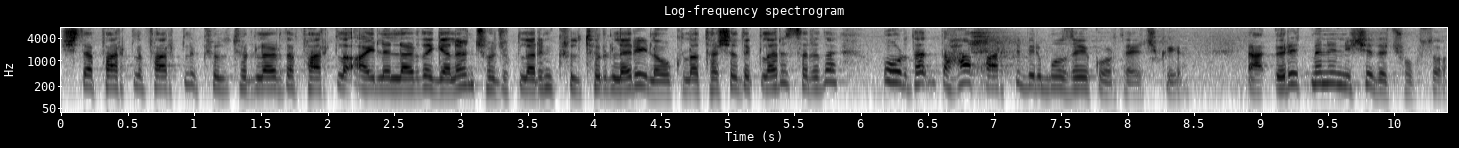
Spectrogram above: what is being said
İşte farklı farklı kültürlerde, farklı ailelerde gelen çocukların kültürleriyle okula taşıdıkları sırada orada daha farklı bir mozaik ortaya çıkıyor. Yani öğretmenin işi de çok zor.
